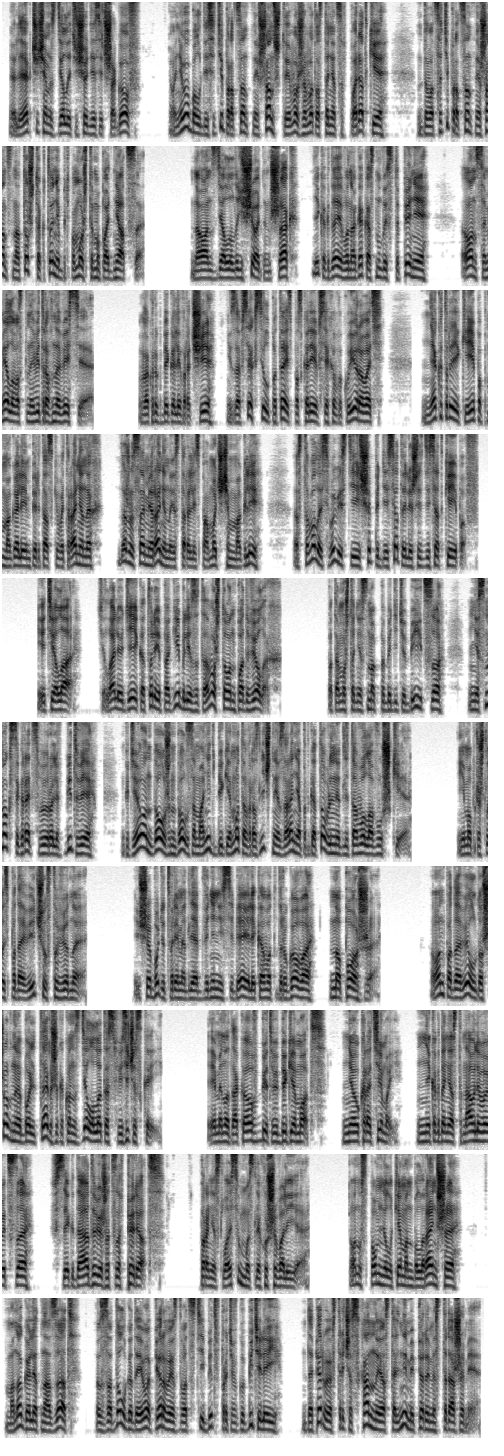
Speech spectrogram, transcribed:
Легче, чем сделать еще 10 шагов. У него был 10% шанс, что его живот останется в порядке, 20% шанс на то, что кто-нибудь поможет ему подняться. Но он сделал еще один шаг, и когда его нога коснулась ступени, он сумел восстановить равновесие. Вокруг бегали врачи, изо всех сил пытаясь поскорее всех эвакуировать. Некоторые кейпы помогали им перетаскивать раненых, даже сами раненые старались помочь, чем могли. Оставалось вывести еще 50 или 60 кейпов. И тела. Тела людей, которые погибли из-за того, что он подвел их. Потому что не смог победить убийцу, не смог сыграть свою роль в битве, где он должен был заманить бегемота в различные заранее подготовленные для того ловушки. Ему пришлось подавить чувство вины. Еще будет время для обвинений себя или кого-то другого, но позже. Он подавил душевную боль так же, как он сделал это с физической. Именно таков в битве бегемот. Неукротимый, никогда не останавливается, всегда движется вперед. Пронеслось в мыслях у шевалье. Он вспомнил, кем он был раньше. Много лет назад, задолго до его первой из 20 битв против губителей, до первой встречи с Ханной и остальными первыми стражами.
